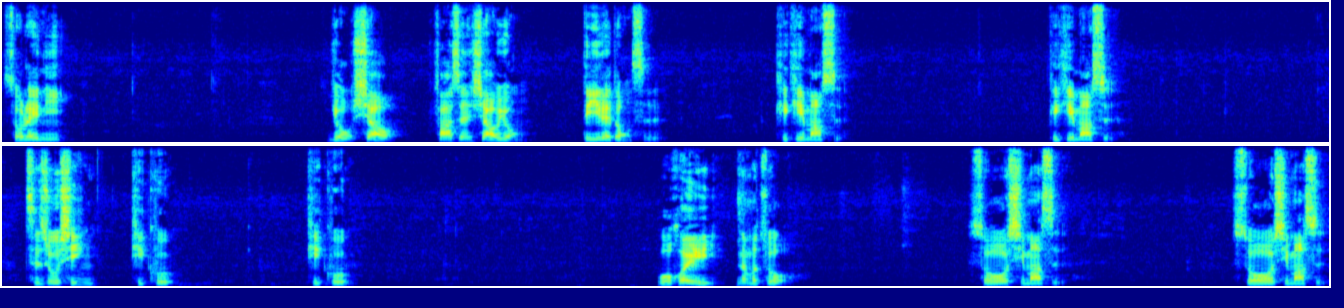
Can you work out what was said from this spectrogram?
それに。 有效，发生效用。第一类动词。聞きます。聞きます。词书形。聞く。聞く。我会那么做。そうします。そうします。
